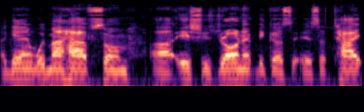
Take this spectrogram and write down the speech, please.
again, we might have some uh, issues drawing it because it's a tight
